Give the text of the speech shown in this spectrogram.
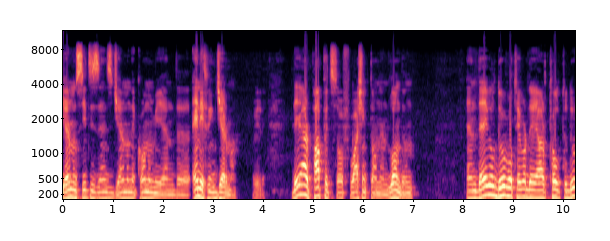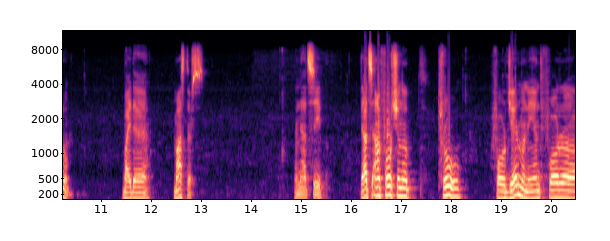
German citizens, German economy, and uh, anything German, really. They are puppets of Washington and London, and they will do whatever they are told to do by the masters. And that's it. That's unfortunate true for Germany and for uh,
